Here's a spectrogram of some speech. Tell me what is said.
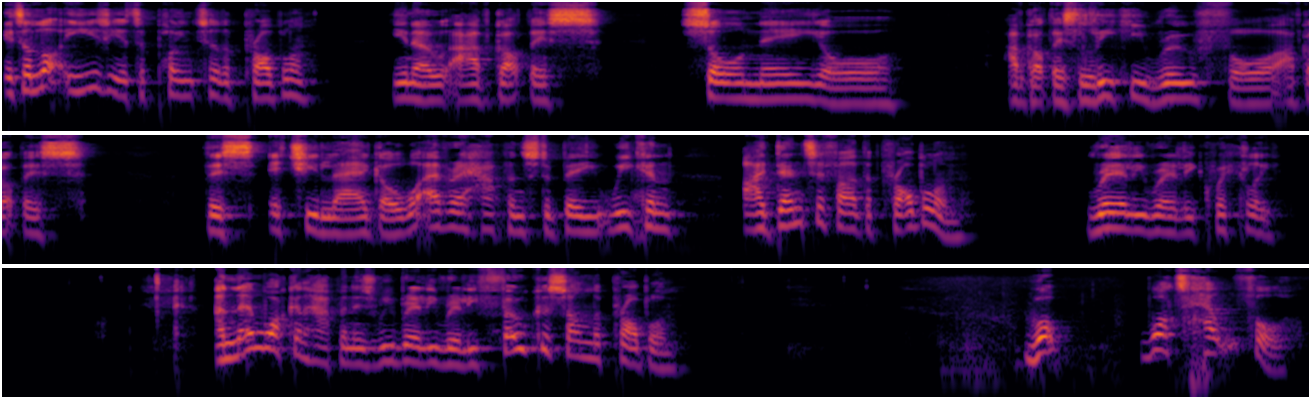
it's a lot easier to point to the problem. You know, I've got this sore knee or I've got this leaky roof or I've got this this itchy leg or whatever it happens to be, we can identify the problem really, really quickly. And then what can happen is we really, really focus on the problem. What what's helpful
